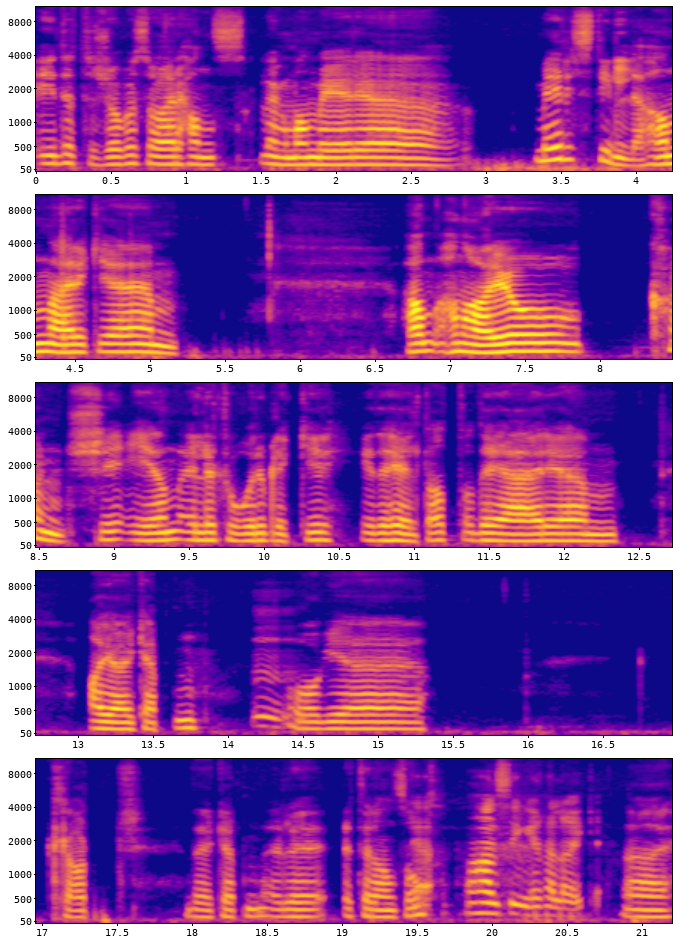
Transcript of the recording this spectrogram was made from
i dette showet så er Hans Langemann mer eh, mer stille. Han er ikke Han, han har jo kanskje én eller to replikker i det hele tatt, og det er um, Ai Ai Captain Mm. og uh, Klart det er Captain, eller et eller annet Ja. sånt. Og han synger heller ikke. Nei,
